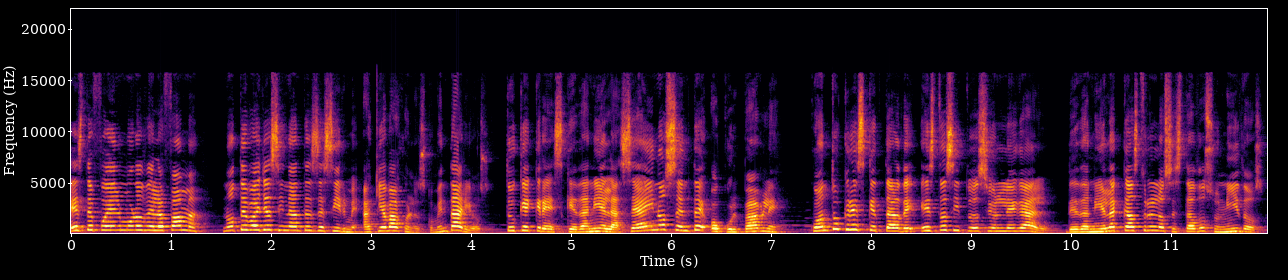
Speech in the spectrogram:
Este fue el muro de la fama. No te vayas sin antes decirme aquí abajo en los comentarios. ¿Tú qué crees? ¿Que Daniela sea inocente o culpable? ¿Cuánto crees que tarde esta situación legal de Daniela Castro en los Estados Unidos?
